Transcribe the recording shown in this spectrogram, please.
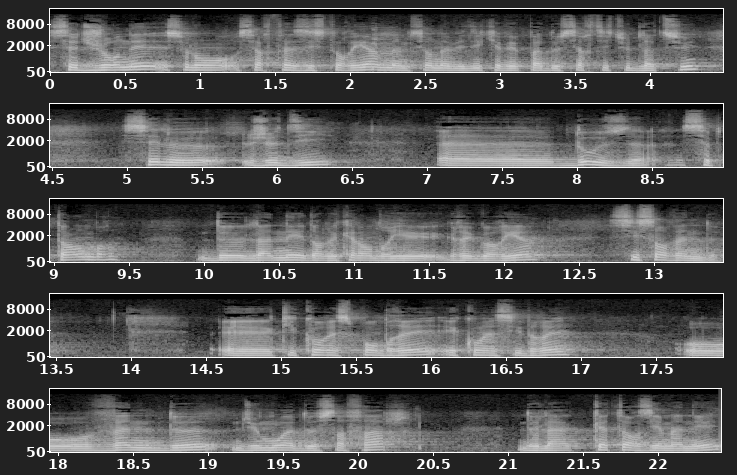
Cette journée, selon certains historiens, même si on avait dit qu'il n'y avait pas de certitude là-dessus, c'est le jeudi euh, 12 septembre de l'année dans le calendrier grégorien 622, et qui correspondrait et coïnciderait au 22 du mois de Safar de la 14e année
